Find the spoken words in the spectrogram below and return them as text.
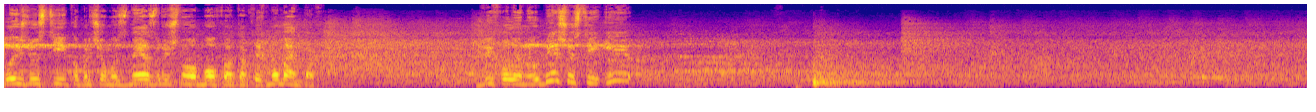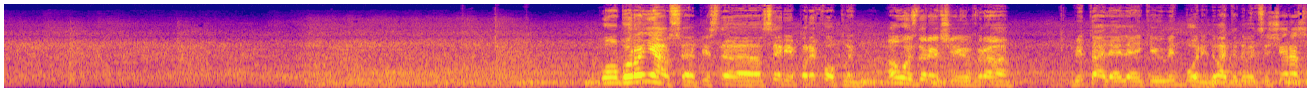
ближню стійку, причому з незручного боку, а в таких моментах. Дві хвилини у більшості і. Пооборонявся після серії перехоплень. А ось, до речі, гра Віталія Ляйки у відборі. Давайте дивитися ще раз.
